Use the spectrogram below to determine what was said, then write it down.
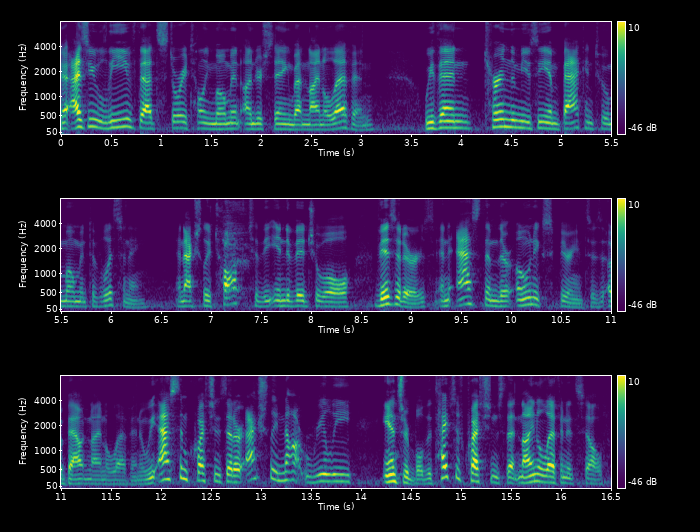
Now, as you leave that storytelling moment understanding about 9-11, we then turn the museum back into a moment of listening and actually talk to the individual visitors and ask them their own experiences about 9-11. And we ask them questions that are actually not really answerable, the types of questions that 9-11 itself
